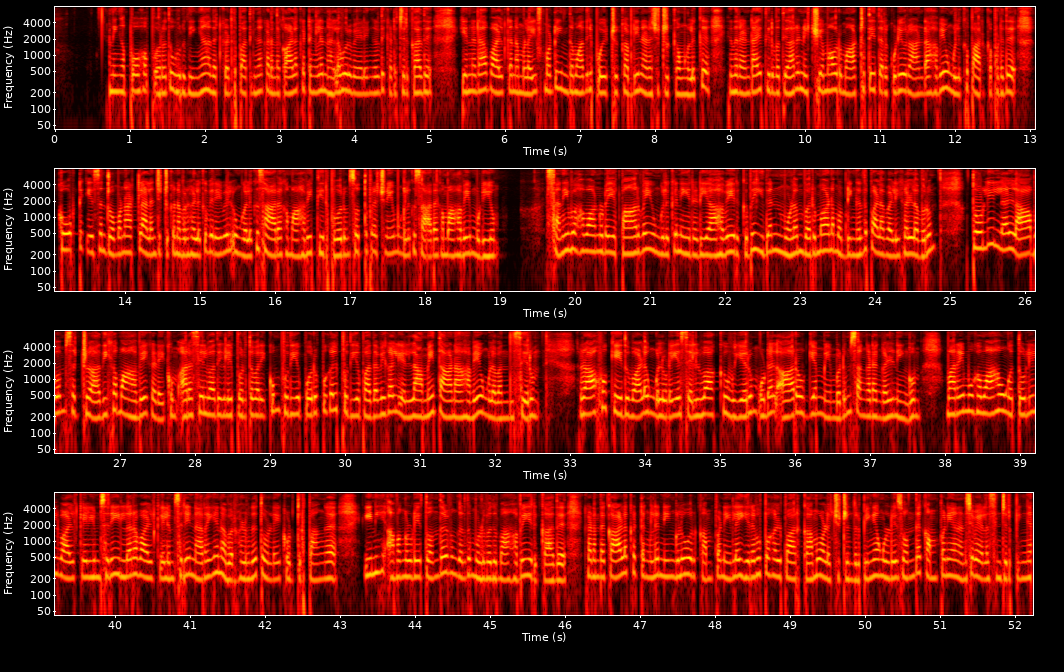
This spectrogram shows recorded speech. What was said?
நீங்கள் போக போகிறது உறுதிங்க. அதற்கடுத்து பார்த்தீங்கன்னா கடந்த காலகட்டங்களில் நல்ல ஒரு வேலைங்கிறது கிடச்சிருக்காது. என்னடா வாழ்க்கை நம்ம லைஃப் மட்டும் இந்த மாதிரி போயிட்டுருக்கு அப்படின்னு நினச்சிட்டு இருக்கவங்களுக்கு இந்த ரெண்டாயிரத்தி இருபத்தி ஆறு நிச்சயமாக ஒரு மாற்றத்தை தரக்கூடிய ஒரு ஆண்டாகவே உங்களுக்கு பார்க்கப்படுது. கோர்ட்டு கேஸுன்னு ரொம்ப நாட்டில் அலைஞ்சிட்டு இருக்க நபர்களுக்கு விரைவில் உங்களுக்கு சாதகமாகவே தீர்ப்பு வரும். சொத்து பிரச்சனையும் உங்களுக்கு சாதகமாகவே முடியும். சனி பகவானுடைய பார்வை உங்களுக்கு நேரடியாகவே இருக்குது. இதன் மூலம் வருமானம் அப்படிங்கிறது பல வழிகளில் வரும். தொழிலில் லாபம் சற்று அதிகமாகவே கிடைக்கும். அரசியல்வாதிகளை பொறுத்த வரைக்கும் புதிய பொறுப்புகள் புதிய பதவிகள் எல்லாமே தானாகவே உங்களை வந்து சேரும். ராகு கேதுவால் உங்களுடைய செல்வாக்கு உயரும். உடல் ஆரோக்கியம் மேம்படும். சங்கடங்கள் நீங்கும். மறைமுகமாக உங்கள் தொழில் வாழ்க்கையிலும் சரி இல்லற வாழ்க்கையிலும் சரி நிறைய நபர்கள் வந்து தொல்லை கொடுத்துருப்பாங்க. இனி அவங்களுடைய தொந்தரவுங்கிறது முழுவதுமாகவே இருக்காது. கடந்த காலகட்டங்களில் நீங்களும் ஒரு கம்பெனியில் இரவு பகல் பார்க்காம உழைச்சிட்டு இருந்திருப்பீங்க உங்களுடைய சொந்த கம்பெனியாக நினச்சி வேலை செஞ்சுருப்பீங்க.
